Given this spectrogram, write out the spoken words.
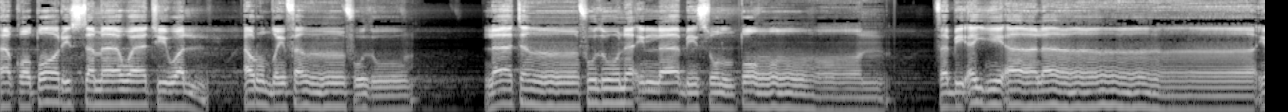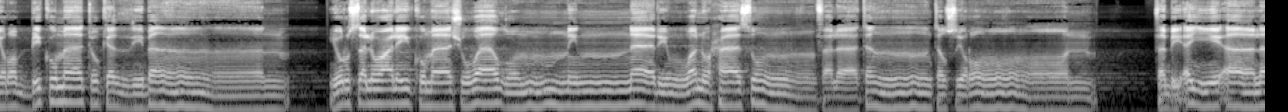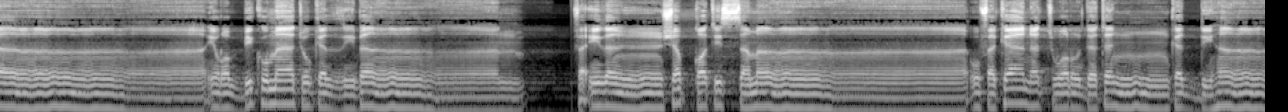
أقطار السماوات والأرض فانفذوا. لا تنفذون إلا بسلطان. فبأي آلاء ربكما تكذبان؟ يرسل عليكما شواظ من نار ونحاس فلا تنتصرون فبأي آلاء ربكما تكذبان؟ فإذا انشقت السماء فكانت وردة كالدهان.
